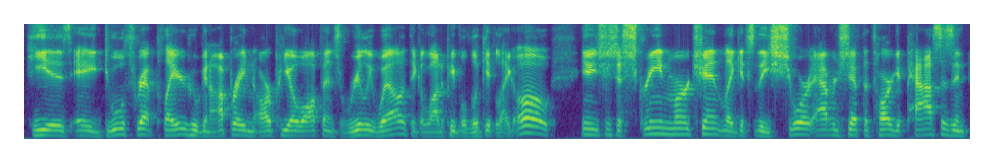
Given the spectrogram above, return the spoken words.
He is a dual threat player who can operate an RPO offense really well. I think a lot of people look at like, oh, you know, he's just a screen merchant. Like it's the short average depth of target passes. And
